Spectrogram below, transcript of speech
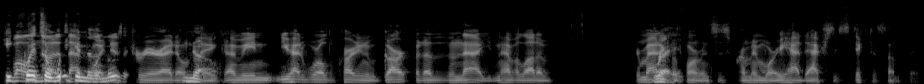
he Well, quits a week into the movie his career, I don't No. think. I mean, you had World of Karting with Garp, but other than that, you didn't have a lot of dramatic Right. performances from him where he had to actually stick to something.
